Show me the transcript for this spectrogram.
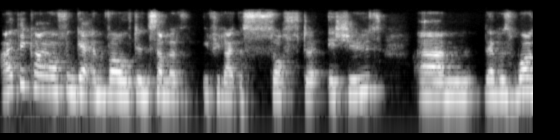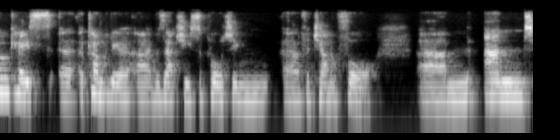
I think I often get involved in some of, if you like, the softer issues. Um, there was one case, uh, a company I was actually supporting uh, for Channel 4, um, and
